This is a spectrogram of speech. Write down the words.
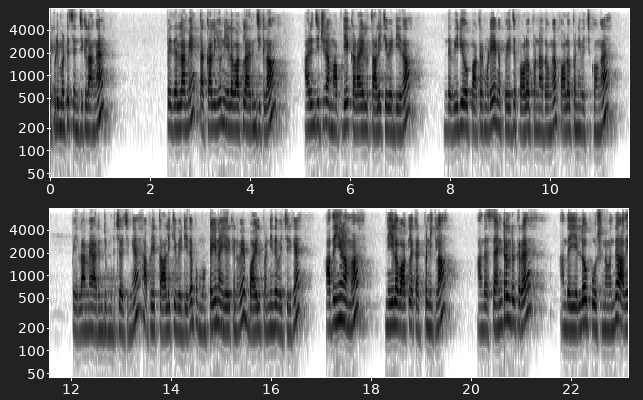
எப்படி மட்டும் செஞ்சுக்கலாங்க. இப்போ இதெல்லாமே தக்காளியும் நீளவாக்கில் அரிஞ்சிக்கலாம். அரிஞ்சிட்டு நம்ம அப்படியே கடாயில் தாளிக்க வேண்டியதான் இந்த வீடியோவை பார்க்குறக்கு முன்னாடியே எங்கள் பேஜை ஃபாலோ பண்ணாதவங்க ஃபாலோ பண்ணி வச்சுக்கோங்க. இப்போ எல்லாமே அரிஞ்சு முடிச்சாச்சுங்க. அப்படியே தாளிக்க வேண்டியதான் இப்போ முட்டையும் நான் ஏற்கனவே பாயில் பண்ணி தான் வச்சுருக்கேன். அதையும் நம்ம நீல வாக்கில் கட் பண்ணிக்கலாம். அந்த சென்ட்ரல் இருக்கிற அந்த எல்லோ போர்ஷனை வந்து அதை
